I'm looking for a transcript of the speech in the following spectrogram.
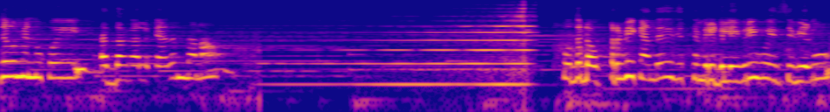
ਜਦੋਂ ਮੈਨੂੰ ਕੋਈ ਐਦਾਂ ਗੱਲ ਕਹਿ ਦਿੰਦਾ ਨਾ ਖੁਦ ਡਾਕਟਰ ਵੀ ਕਹਿੰਦੇ ਸੀ ਜਿੱਥੇ ਮੇਰੀ ਡਿਲੀਵਰੀ ਹੋਈ ਸੀ ਵੀ ਇਹਨੂੰ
